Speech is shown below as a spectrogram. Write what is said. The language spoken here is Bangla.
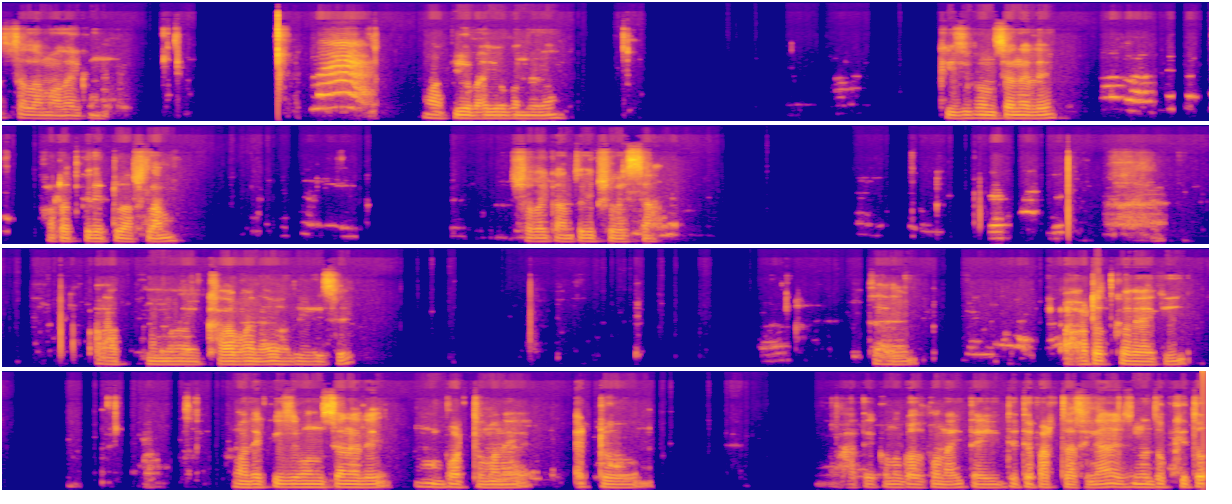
আসসালামু আলাইকুম। আমার প্রিয় ভাই ও বন্ধুরা কি জীবন চ্যানেলে হঠাৎ করে একটু আসলাম। সবাইকে আন্তরিক শুভেচ্ছা। খারাপ হয় নাই, ভালোই হয়েছে। হঠাৎ করে আর কি আমাদের জীবন চ্যানেলে বর্তমানে একটু হাতে কোনো গল্প নাই, তাই দিতে পারতাছি না এই জন্য দুঃখিত।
